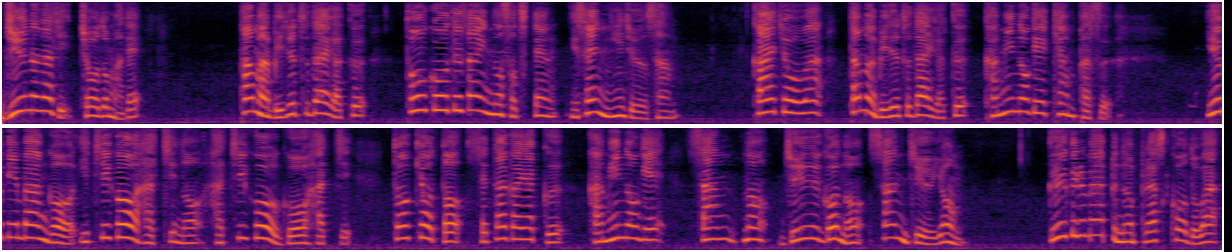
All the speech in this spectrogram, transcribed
17時ちょうどまで。多摩美術大学統合デザインの卒展2023会場は多摩美術大学上野毛キャンパス。郵便番号158-8558東京都世田谷区上野毛3-15-34 Google マップのプラスコードは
